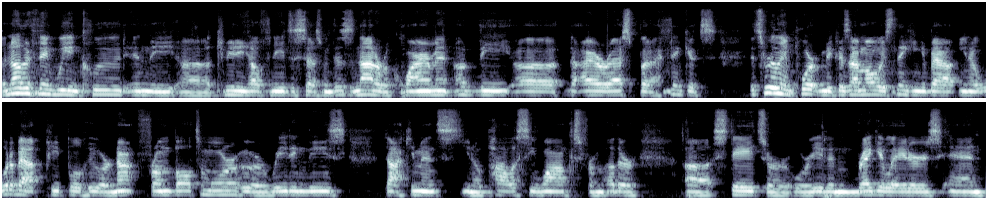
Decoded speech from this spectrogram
Another thing we include in the uh, community health needs assessment, this is not a requirement of the, uh, the IRS, but I think it's, it's really important because I'm always thinking about, you know, what about people who are not from Baltimore who are reading these documents, you know, policy wonks from other uh, states or, or even regulators and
